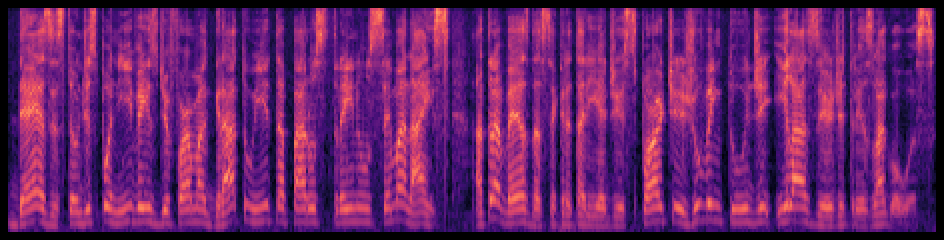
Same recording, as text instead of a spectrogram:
10 estão disponíveis de forma gratuita para os treinos semanais, através da Secretaria de Esporte, Juventude e Lazer de Três Lagoas.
